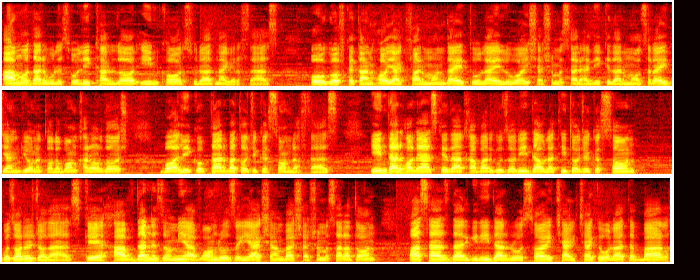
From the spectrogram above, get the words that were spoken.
اما در ولسوالی کلدار این کار صورت نگرفته است. او گفت که تنها یک فرمانده طوله لوای ششم سرحدی که در محاصره جنگجویان طالبان قرار داشت با هلیکوپتر به تاجیکستان رفته است. این در حالی است که در خبرگزاری دولتی تاجیکستان گزارش داده است که 17 نظامی افغان روز یک شنبه ششم سرطان پس از درگیری در روسای چکچک ولایت بلخ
